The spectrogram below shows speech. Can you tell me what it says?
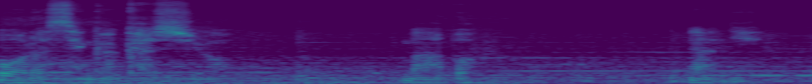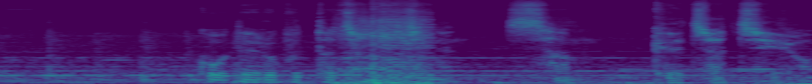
뭐라 생각하시오? 마법? 아니, 고대로부터 정해지는 삶 그 자체요.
